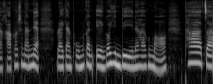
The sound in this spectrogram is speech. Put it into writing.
นะคะ เพราะฉะนั้นเนี่ยรายการภูมิกันเองก็ยินดีนะคะ คุณหมอ ถ้าจะ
